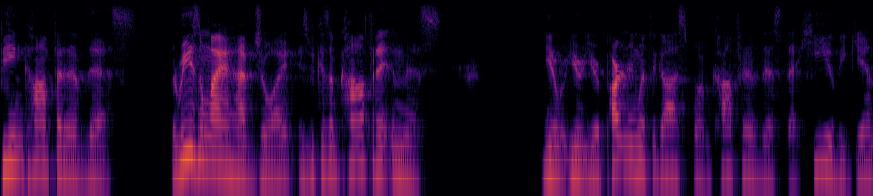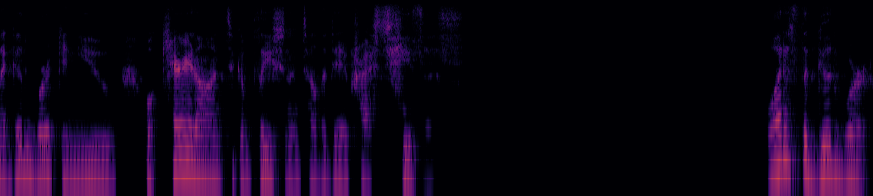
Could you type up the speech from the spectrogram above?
Being confident of this, The reason why I have joy is because I'm confident in this. You know, you're, you're partnering with the gospel. I'm confident of this that he who began a good work in you will carry it on to completion until the day of Christ Jesus. What is the good work?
